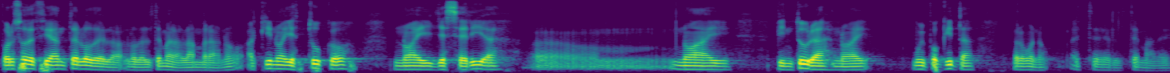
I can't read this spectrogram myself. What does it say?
Por eso decía antes lo, de lo del tema de la Alhambra. ¿no? Aquí no hay estucos, no hay yeserías, ah, no hay pinturas, no hay muy poquita, pero bueno, este es el tema de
